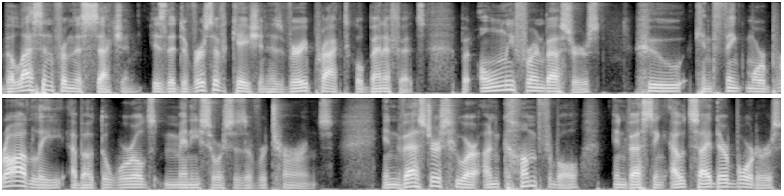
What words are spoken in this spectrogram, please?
The lesson from this section is that diversification has very practical benefits, but only for investors who can think more broadly about the world's many sources of returns. Investors who are uncomfortable investing outside their borders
